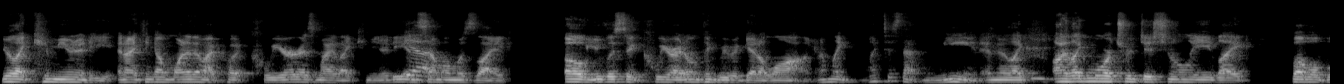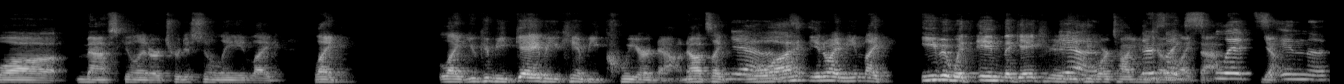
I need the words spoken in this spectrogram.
your like community and i think on one of them. I put queer as my like community and someone was like oh you listed queer i don't think we would get along. And i'm like what does that mean? And they're like mm. i like more traditionally like blah blah blah masculine or traditionally like like like you can be gay but you can't be queer now. Now it's like Yeah. what? You know what i mean? Like even within the gay community Yeah. people are talking to There's each other like, like, that. splits Yeah. in the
